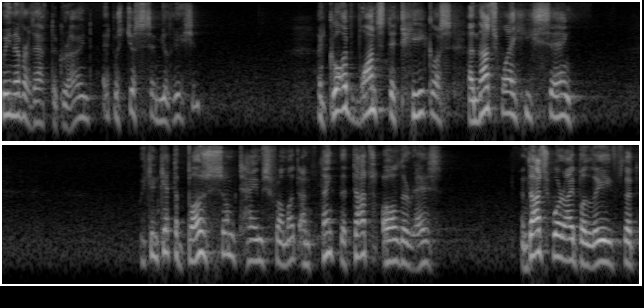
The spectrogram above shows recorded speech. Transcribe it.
We never left the ground. It was just simulation. And God wants to take us, and that's why He's saying, we can get the buzz sometimes from it and think that that's all there is. And that's where I believe that,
